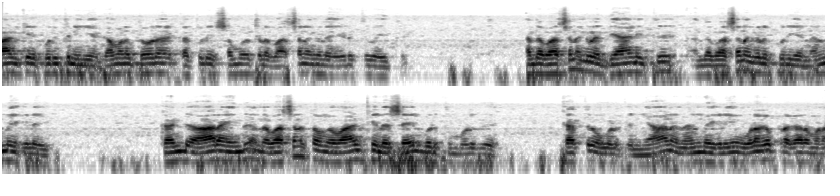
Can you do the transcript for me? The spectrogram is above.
வாழ்க்கையை குறித்து நீங்கள் கவனத்தோடு கத்துடைய சமூகத்தில் வசனங்களை எடுத்து வைத்து அந்த வசனங்களை தியானித்து அந்த வசனங்களுக்குரிய நன்மைகளை கண்டு ஆராய்ந்து அந்த வசனத்தை உங்கள் வாழ்க்கையில் செயல்படுத்தும் பொழுது கத்து உங்களுக்கு ஞான நன்மைகளையும் உலக பிரகாரமான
